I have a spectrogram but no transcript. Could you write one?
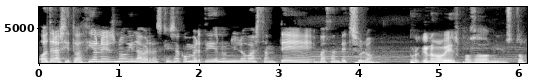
otras situaciones, ¿no? Y la verdad es que se ha convertido en un hilo bastante. bastante chulo. ¿Por qué no me habéis pasado a mí esto?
